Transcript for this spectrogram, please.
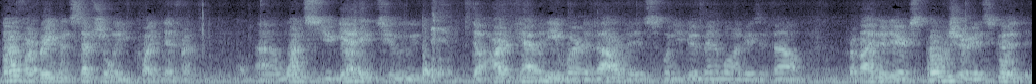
both are very conceptually quite different. Uh, once you get into the heart cavity where the valve is, when you do a minimal invasive valve, provided your exposure is good,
